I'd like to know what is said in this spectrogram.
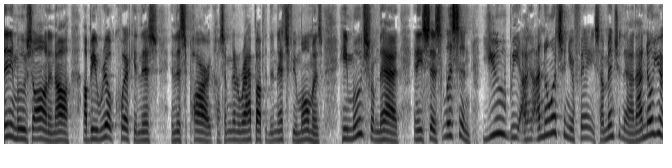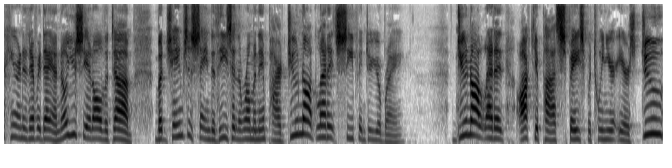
then he moves on, and I'll, I'll be real quick in this, in this part because I'm going to wrap up in the next few moments. He moves from that and he says, Listen, you be, I, I know it's in your face. I mentioned that. I know you're hearing it every day. I know you see it all the time. But James is saying to these in the Roman Empire, do not let it seep into your brain. Do not let it occupy space between your ears. Do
